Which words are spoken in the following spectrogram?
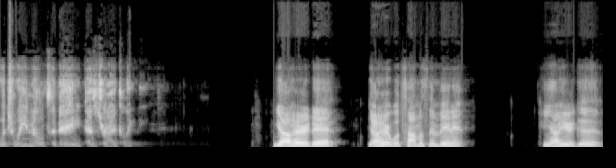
which we know today as dry cleaning. Y'all heard that? Y'all heard what Thomas invented? Can y'all hear it good?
